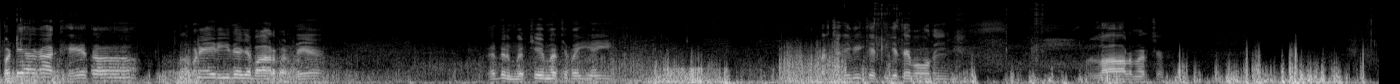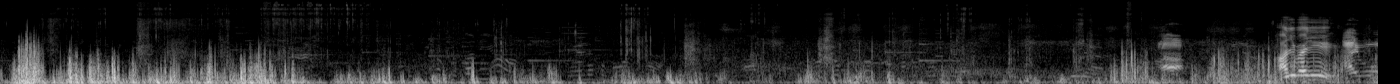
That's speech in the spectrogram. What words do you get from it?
ਵੱਢਿਆ ਗਾ ਖੇਤ ਆਪਣੇ ਏਰੀਏ ਦੇ ਬਾਹਰ ਵੜਦੇ ਆ। ਇੱਧਰ ਮਿਰਚੇ ਮਿਰਚ ਪਈ ਆ ਜੀ। ਮਿਰਚ ਦੀ ਵੀ ਖੇਤੀ ਕਿਤੇ ਬਹੁਤ ਜੀ। ਲਾਲ ਮਿਰਚ। ਹਾਂਜੀ ਭਾਈ ਜੀ Ay, mo,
